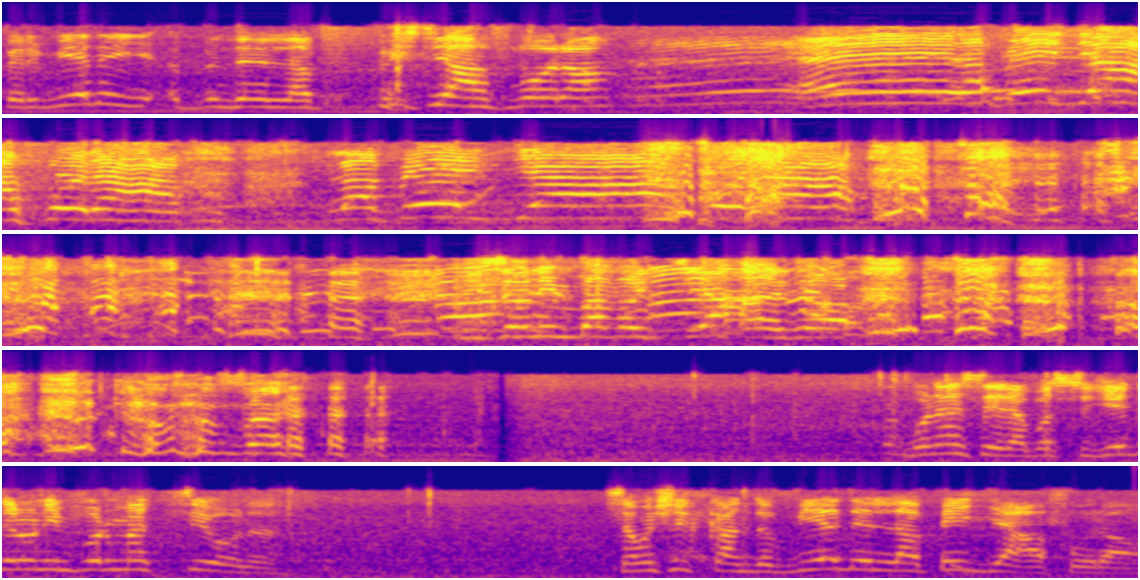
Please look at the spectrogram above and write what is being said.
per via degli- della pegliafora? Eh, la pegliafora! La pegliafora! Mi sono imbavocciato! Buonasera, posso chiedere un'informazione? Stiamo cercando via della pegliafora.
